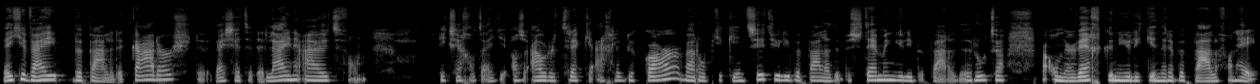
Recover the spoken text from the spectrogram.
Weet je, wij bepalen de kaders, de, wij zetten de lijnen uit van. Ik zeg altijd, als ouder trek je eigenlijk de kar waarop je kind zit. Jullie bepalen de bestemming, jullie bepalen de route. Maar onderweg kunnen jullie kinderen bepalen van, hé, hey,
